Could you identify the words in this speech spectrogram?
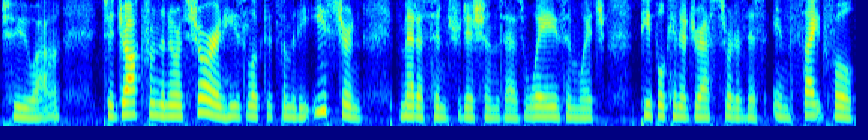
to uh, to Jock from the North Shore, and he's looked at some of the Eastern medicine traditions as ways in which people can address sort of this insightful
